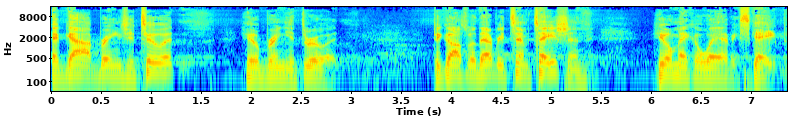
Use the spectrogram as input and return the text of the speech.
if God brings you to it, He'll bring you through it. Because with every temptation, He'll make a way of escape.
